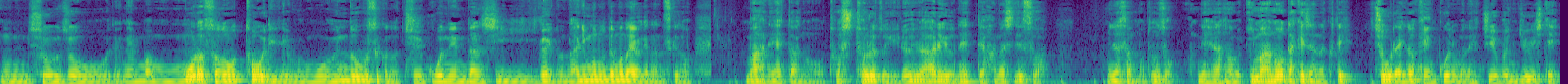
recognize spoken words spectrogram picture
うん、症状でねまあもろその通りでもう運動不足の中高年男子以外の何者でもないわけなんですけどまあねあの年取るといろいろあるよねって話ですわ。皆さんもどうぞ、ね、あの、今のだけじゃなくて、将来の健康にもね、十分留意して、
